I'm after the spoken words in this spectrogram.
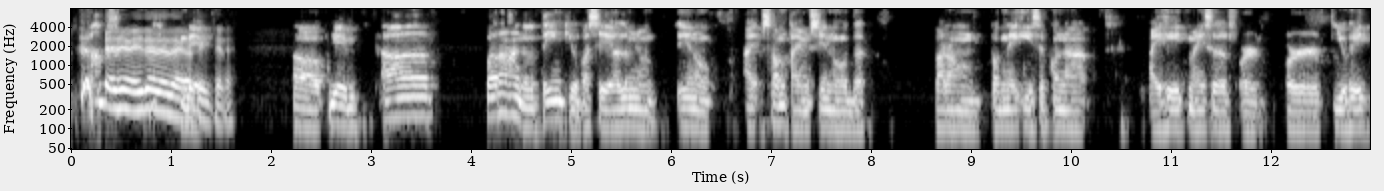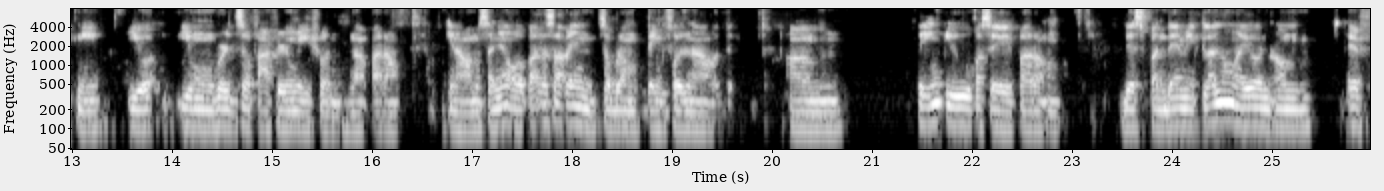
Anyway, hindi, hindi, hindi. Hindi. Okay. Uh, game. Ah, parang ano, thank you kasi alam nyo, you know, I, sometimes you know that parang pag naiisip ko na I hate myself or or you hate me, you, yung words of affirmation na parang kinakamusta niyo ako. Para sa akin, sobrang thankful na ako. Um, thank you kasi parang this pandemic, lalo ngayon, um, if,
